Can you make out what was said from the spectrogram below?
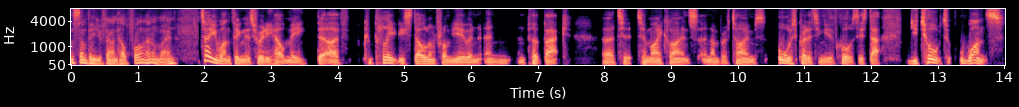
It's something you found helpful. I don't mind. I'll tell you one thing that's really helped me that I've completely stolen from you and and and put back uh, to to my clients a number of times, always crediting you, of course, is that you talked once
